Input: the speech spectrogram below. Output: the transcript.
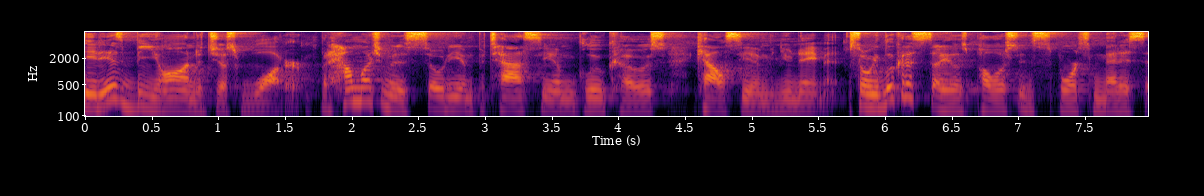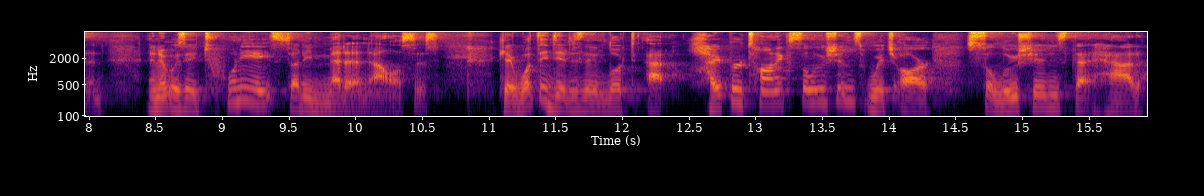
it is beyond just water, but how much of it is sodium, potassium, glucose, calcium, you name it. So we look at a study that was published in Sports Medicine, and it was a 28 study meta-analysis. Okay, what they did is they looked at hypertonic solutions, which are solutions that had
